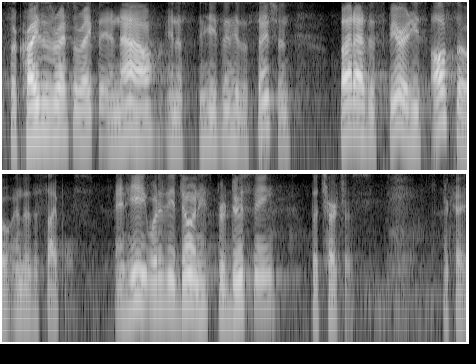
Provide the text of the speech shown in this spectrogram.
So Christ is resurrected, and now in a, he's in his ascension, but as a spirit, he's also in the disciples. And he, what is he doing? He's producing the churches. Okay,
